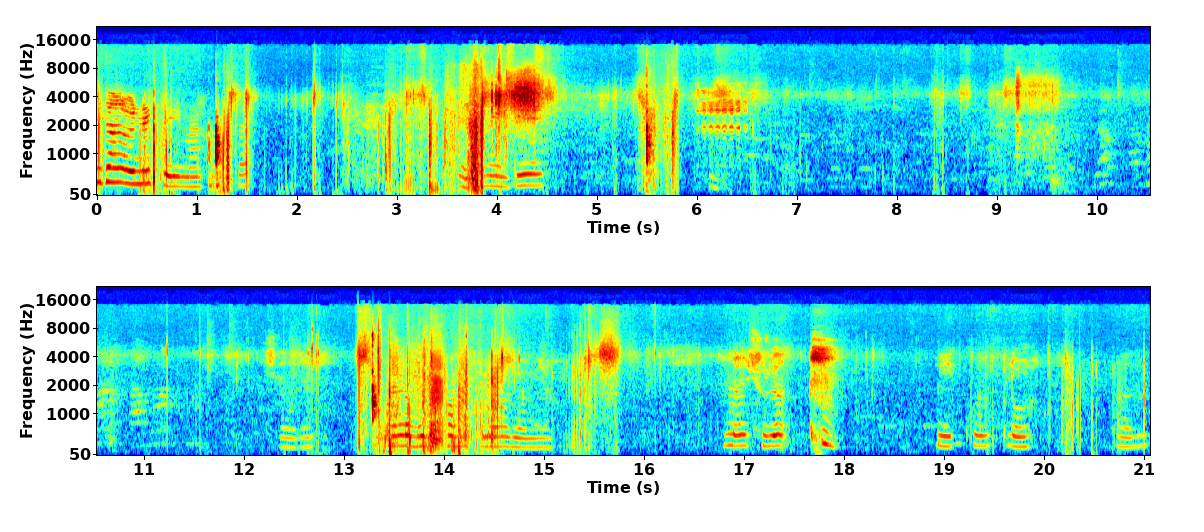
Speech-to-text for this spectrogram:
bir tane örnek vereyim arkadaşlar. E, neydi? Şöyle. Ben de burada bloğu arıyorum ya. Hemen şuradan bir komut bloğu aldım.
